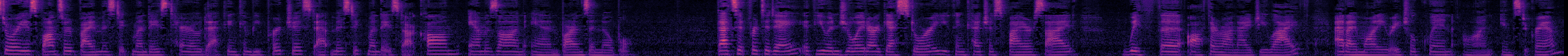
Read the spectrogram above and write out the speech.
story is sponsored by Mystic Mondays Tarot Deck and can be purchased at mysticmondays.com, Amazon, and Barnes & Noble. That's it for today. If you enjoyed our guest story, you can catch us fireside with the author on IG Live at Imani Rachel Quinn on Instagram.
